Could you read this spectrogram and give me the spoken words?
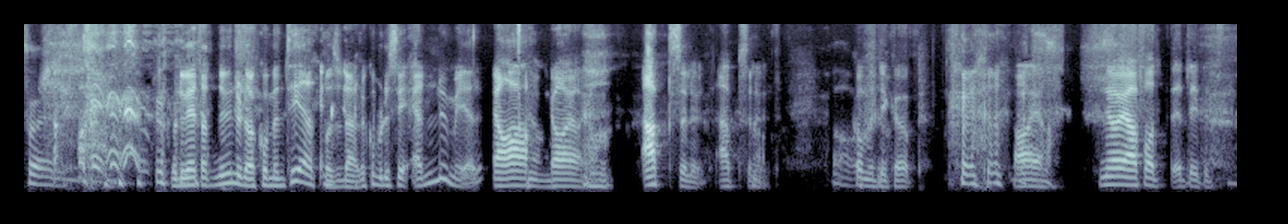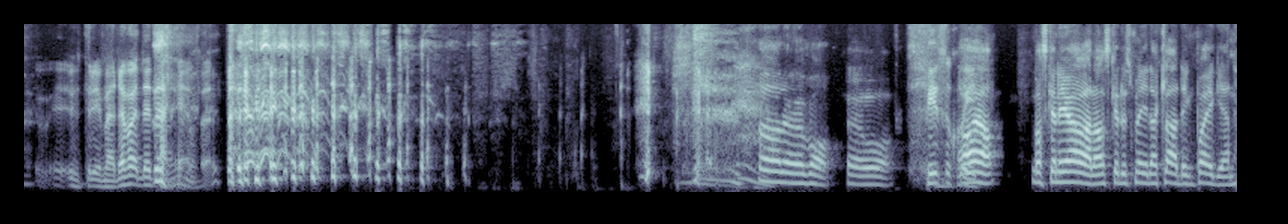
Så är det. Och du vet att nu när du har kommenterat på sådär, då kommer du se ännu mer. Ja, ja, ja, ja. Absolut, absolut. Kommer dyka upp. Ja, ja. Nu har jag fått ett litet utrymme. Det, var, det tackar jag för. Ja, det var bra. Det var bra. Piss och skit. Ja, ja. Vad ska ni göra då? Ska du smida kladding på äggen?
